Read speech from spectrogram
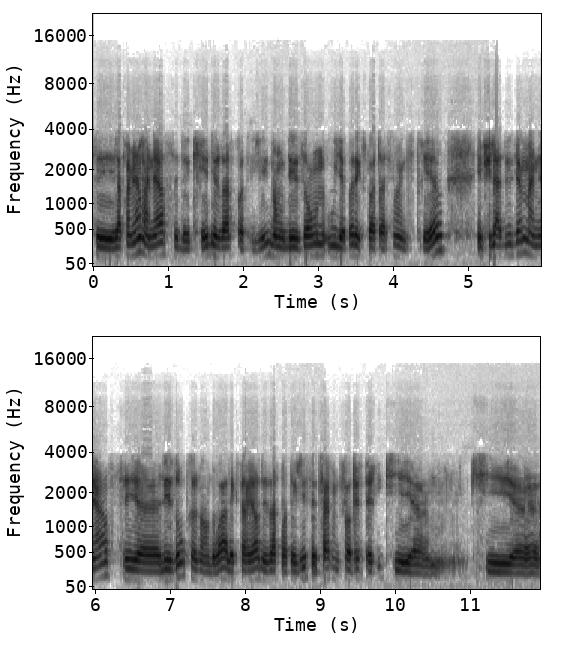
C'est la première manière, c'est de créer des aires protégées, donc des zones où il n'y a pas d'exploitation industrielle. Et puis la deuxième manière, c'est euh, les autres endroits à l'extérieur des aires protégées, c'est de faire une foresterie qui est qui est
